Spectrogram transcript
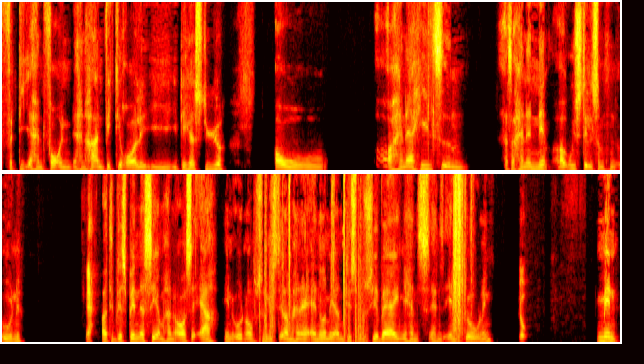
fordi at han, får en, han har en vigtig rolle i, i det her styre, og, og han er hele tiden, altså han er nem at udstille som den onde. Ja. Og det bliver spændende at se, om han også er en ond opportunist, eller om han er andet mere end det, som du siger, hvad er egentlig hans, hans end goal, ikke? Jo. Men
